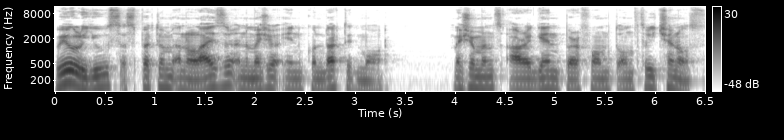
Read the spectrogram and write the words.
We will use a spectrum analyzer and measure in conducted mode. Measurements are again performed on three channels.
